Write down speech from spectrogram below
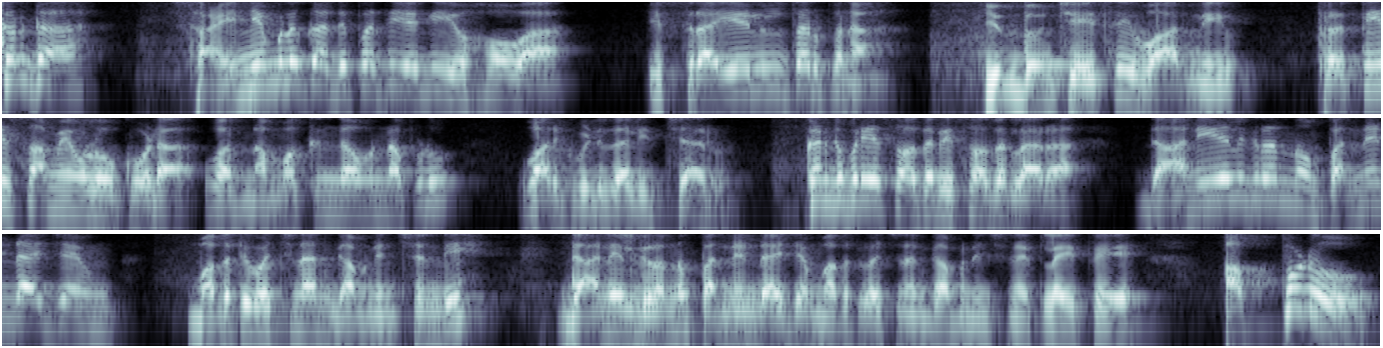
కనుక సైన్యములకు అధిపతి యగు యెహోవా ఇస్రాయేలుల తరపున యుద్ధం చేసి వారిని ప్రతి సమయంలో కూడా వారు నమ్మకంగా ఉన్నప్పుడు వారికి విడుదల ఇచ్చారు. కనుక ప్రియ సోదరి సోదరులారా దానియేలు గ్రంథం పన్నెండు అధ్యాయం మొదటి వచ్చినాన్ని గమనించండి. దానియల్ గ్రంథం పన్నెండు అధ్యాయం మొదటి వచనాన్ని గమనించినట్లయితే అప్పుడు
